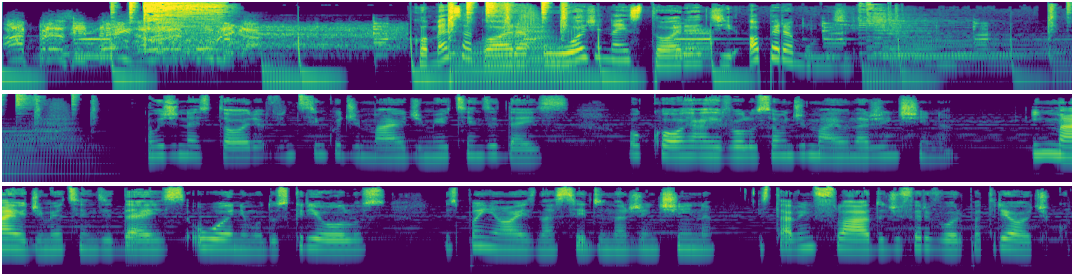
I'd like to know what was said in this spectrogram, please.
a presidência da República. Começa agora o Hoje na História de Ópera Mundi. Hoje na História, 25 de maio de 1810, ocorre a Revolução de Maio na Argentina. Em maio de 1810, o ânimo dos crioulos, espanhóis nascidos na Argentina, estava inflado de fervor patriótico.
